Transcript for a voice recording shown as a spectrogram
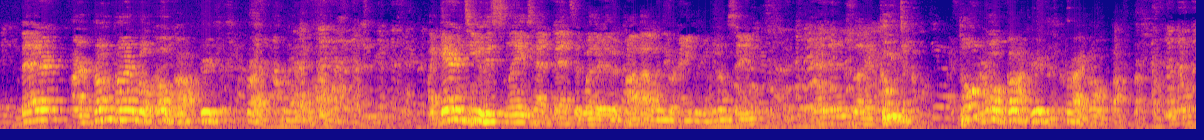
better, our umpire will, oh God, Jesus Christ. I guarantee you his slaves had bets of whether they would pop out when they were angry. You know what I'm saying? And it's like, Kunta, I told her, oh God, Jesus Christ, oh God. You know?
